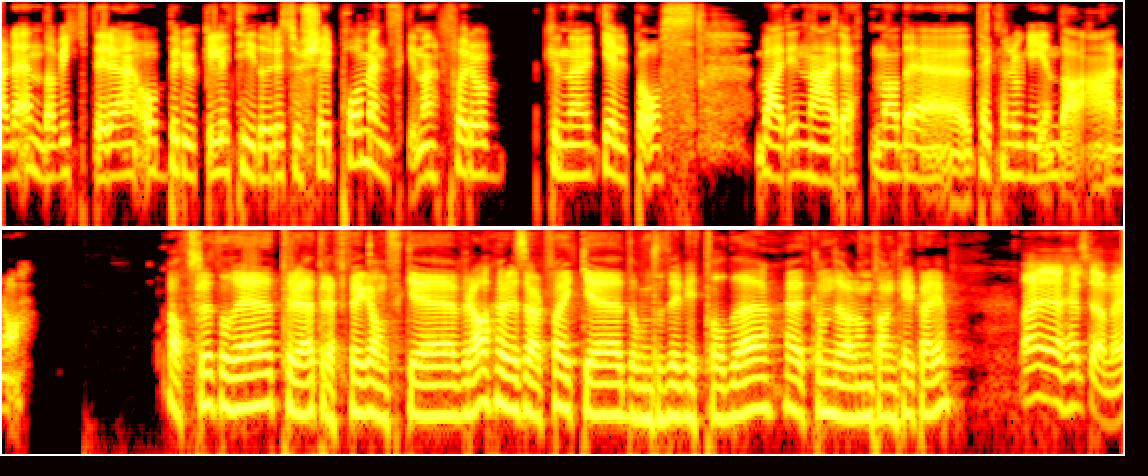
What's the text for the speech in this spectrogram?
er det enda viktigere å bruke litt tid og ressurser på menneskene for å kunne hjelpe oss være i nærheten av det teknologien da er nå. Absolutt, og det tror jeg treffer ganske bra. Høres i hvert fall ikke dumt ut i mitt hode. Jeg vet ikke om du har noen tanker, Kari? Nei, jeg er helt enig.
